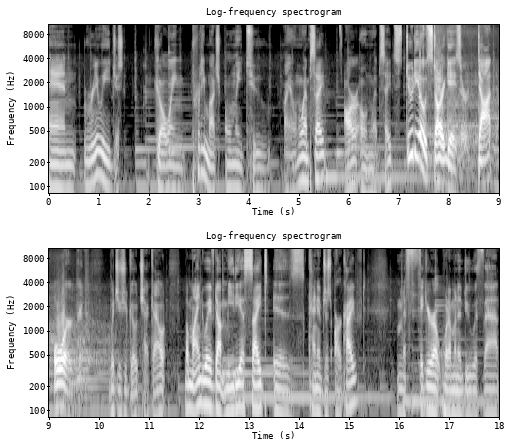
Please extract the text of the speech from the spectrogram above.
and really just going pretty much only to my own website, our own website, studiostargazer.org, which you should go check out. The mindwave.media site is kind of just archived. I'm going to figure out what I'm going to do with that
